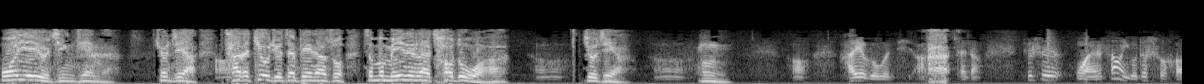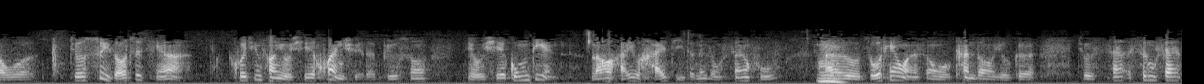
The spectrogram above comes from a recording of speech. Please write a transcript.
我也有今天呐，就这样。他的舅舅在边上说，怎么没人来超度我啊？哦。就这样。哦。嗯。好，还有个问题啊，台长，就是晚上有的时候啊，我就是睡着之前啊，会经常有些幻觉的，比如说有一些宫殿，然后还有海底的那种珊瑚，嗯。还有昨天晚上我看到有个就是山深山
